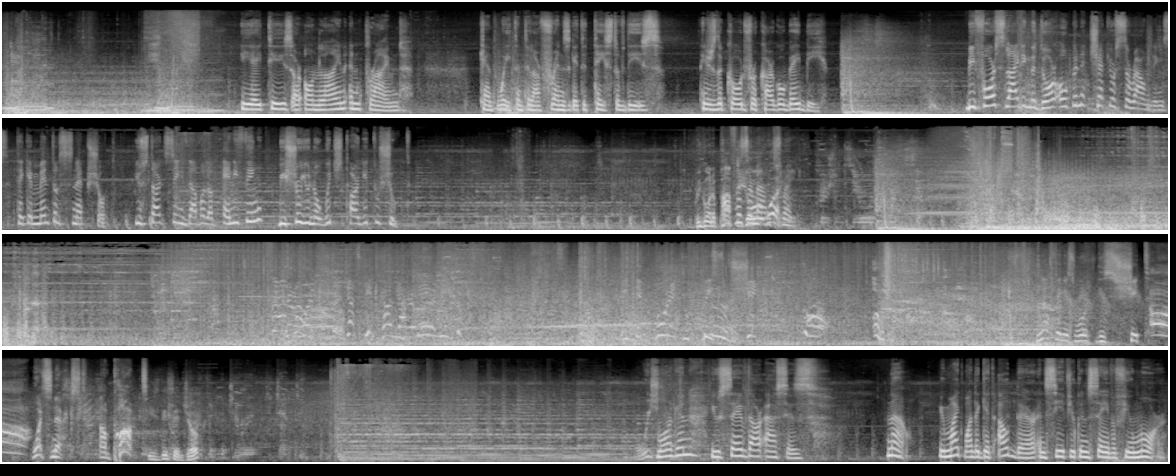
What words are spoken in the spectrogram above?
EATs are online and primed. Can't wait until our friends get a taste of these. Here's the code for Cargo Bay B. Before sliding the door open, check your surroundings. Take a mental snapshot. You start seeing double of anything, be sure you know which target to shoot. We're gonna pop Officer the door or Maddox what? ready. Just keep coming after me! Eat the bullet, you piece of shit! Nothing is worth this shit. What's next? I'm pumped! Is this a joke? Morgan, you saved our asses. Now, you might want to get out there and see if you can save a few more.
